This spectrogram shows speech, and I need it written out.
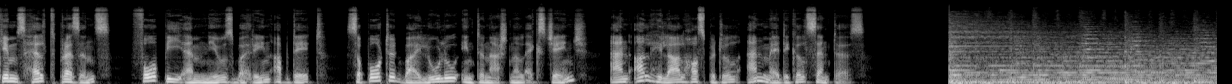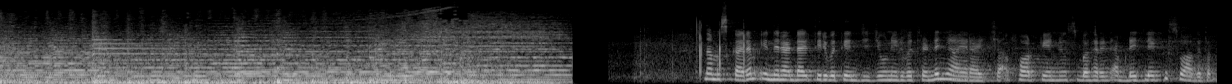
Kim's Health Presence, 4 p.m. News Bahrain Update, supported by Lulu International Exchange and Al Hilal Hospital and Medical Centers. നമസ്കാരം ഇന്ന് രണ്ടായിരത്തി ഇരുപത്തിയഞ്ച് ജൂൺ ഇരുപത്തിരണ്ട് ഞായറാഴ്ച four P N news Bahrain അപ്ഡേറ്റിലേക്ക് സ്വാഗതം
